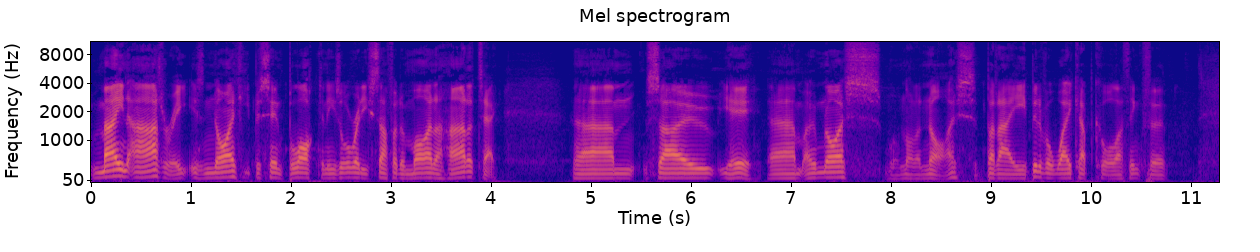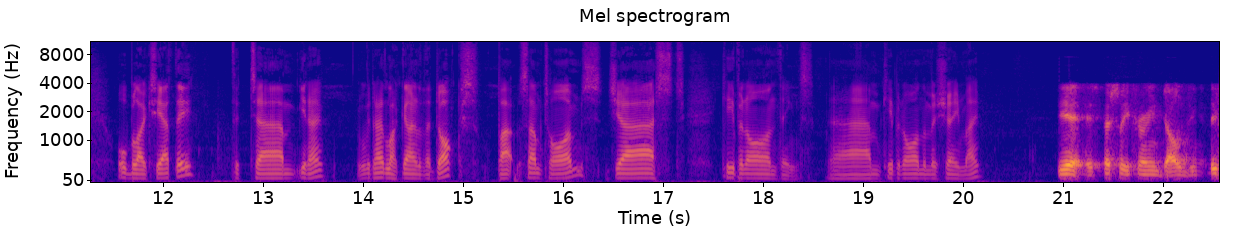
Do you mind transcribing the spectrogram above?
main artery is 90% blocked and he's already suffered a minor heart attack. Um, so, yeah, um, a nice, well, not a nice, but a bit of a wake up call, I think, for all blokes out there that, um, you know, we don't like going to the docks, but sometimes just keep an eye on things. Um, keep an eye on the machine, mate. Yeah, especially if you're indulging at this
